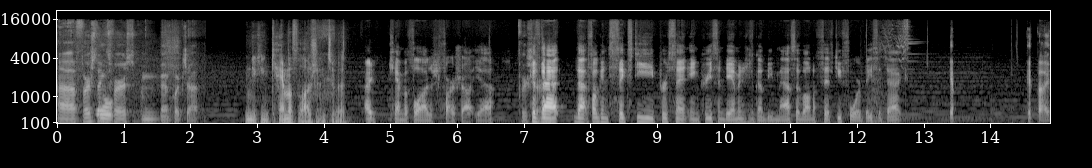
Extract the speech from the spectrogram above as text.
Uh, first things Well- first. I'm gonna quick shot And you can camouflage into it. I camouflage far shot, yeah. for sure. Because that that fucking sixty percent increase in damage is gonna be massive on a fifty-four base attack. Yep. Goodbye.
